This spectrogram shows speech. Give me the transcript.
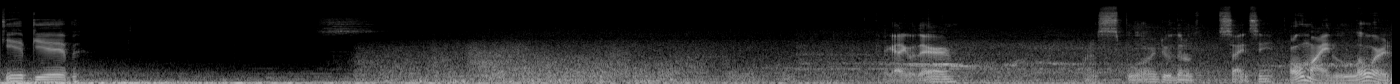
Gib, gib. I gotta go there. Want to explore, do a little sightseeing. Oh my lord.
